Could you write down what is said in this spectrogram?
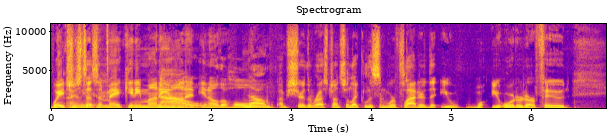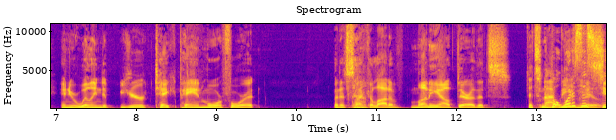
waitress I mean, doesn't make any money no. on it. You know, the whole. No. I'm sure the restaurants are like, listen, we're flattered that you you ordered our food, and you're willing to you're take paying more for it. But it's like a lot of money out there that's It's not. But what does this do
